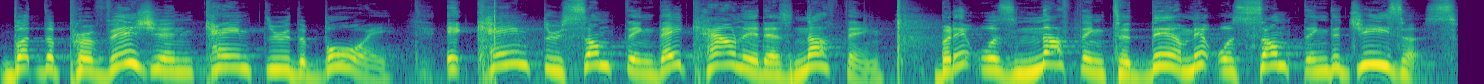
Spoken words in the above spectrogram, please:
But the provision came through the boy. It came through something they counted as nothing, but it was nothing to them. It was something to Jesus.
